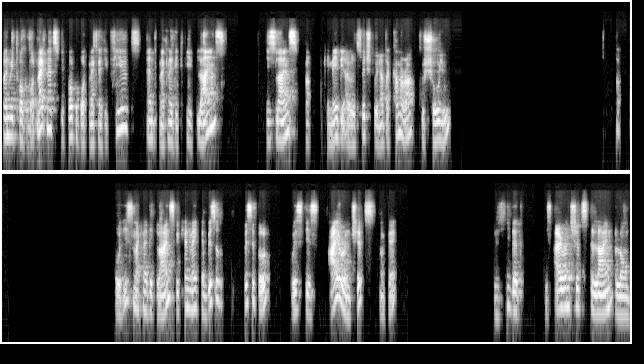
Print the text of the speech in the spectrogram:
when we talk about magnets, we talk about magnetic fields and magnetic field lines. These lines, uh, okay, maybe I will switch to another camera to show you. So these magnetic lines, we can make them visible, visible with these iron chips, okay? You see that these iron chips align along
